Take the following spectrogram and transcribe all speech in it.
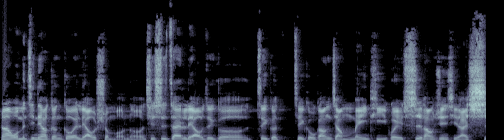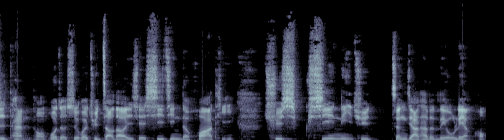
那我们今天要跟各位聊什么呢？其实，在聊这个、这个、这个，我刚刚讲媒体会释放讯息来试探哈，或者是会去找到一些吸金的话题，去吸引你，去增加它的流量哈。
